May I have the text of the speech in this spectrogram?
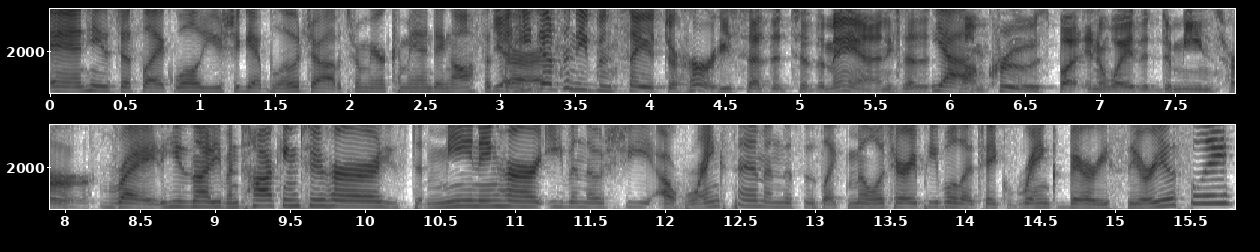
And he's just like, Well, you should get blowjobs from your commanding officer. Yeah, he doesn't even say it to her. He says it to the man. He says it Yeah. to Tom Cruise, but in a way that demeans her. Right. He's not even talking to her. He's demeaning her, even though she outranks him. And this is like military people that take rank very seriously.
